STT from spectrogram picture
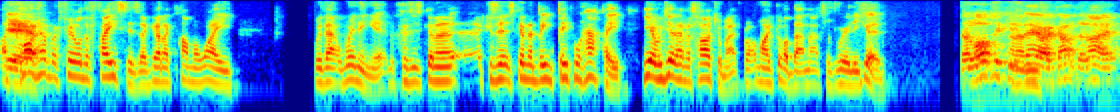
I Yeah. can't help but feel the faces are going to come away without winning it because it's going to because it's to be people happy. Yeah, we didn't have a title match, but oh my god, that match was really good. The logic is Um, there. I can't deny it.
